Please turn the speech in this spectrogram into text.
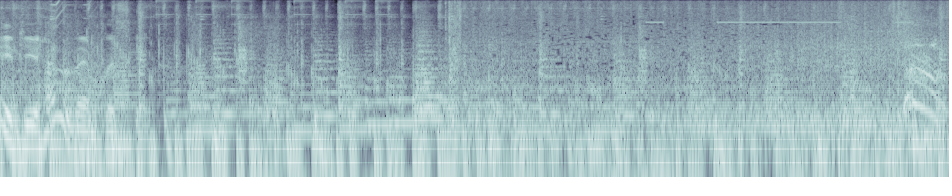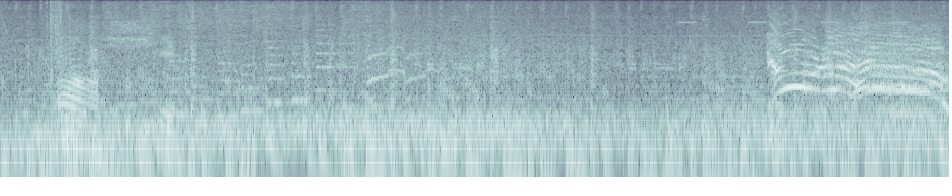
many, do you have of them, Pliskin? Oh, shit. Go to hell!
